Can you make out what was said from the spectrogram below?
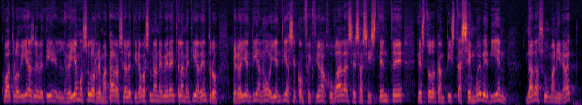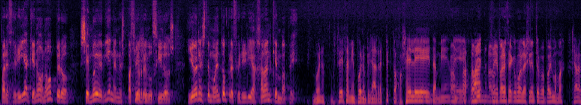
cuatro días le, veíamos solo rematar, o sea, le tirabas una nevera y te la metía dentro. Pero hoy en día no, hoy en día se confeccionan jugadas, es asistente, es todocampista, se mueve bien. Dada su humanidad, parecería que no, ¿no? Pero se mueve bien en espacios reducidos. Yo en este momento preferiría a que Mbappé. Bueno, ustedes también pueden opinar al respecto. José L, mm, también, a, eh, Juan. A mí, me parece como elegir entre papá y mamá. Claro,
